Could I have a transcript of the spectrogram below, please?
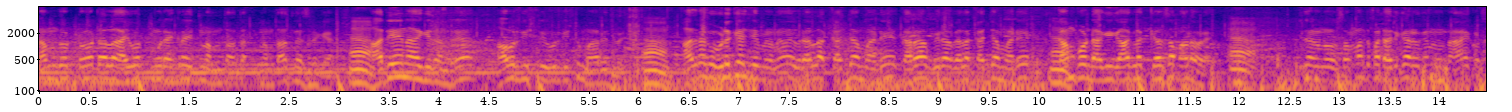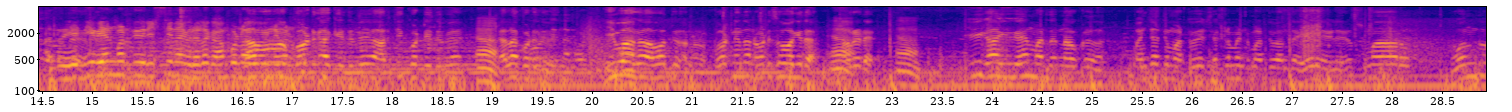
ನಮ್ದು ಟೋಟಲ್ ಐವತ್ಮೂರು ಎಕರೆ ಇತ್ತು ನಮ್ ತಾತ ನಮ್ ತಾತನ ಹೆಸರಿಗೆ. ಅದೇನಾಗಿದೆ ಅಂದ್ರೆ ಅವ್ರಿಗಿಷ್ಟು ಇವ್ರಿಗಿಷ್ಟು ಮಾರಿದ್ವಿ. ಅದ್ರಾಗ ಉಳಿಕೆ ಜಮೀನು ಇವರೆಲ್ಲ ಕಜ್ಜಾ ಮಾಡಿ ಕರ ಬಿರ ಅವೆಲ್ಲ ಕಜ್ಜಾ ಮಾಡಿ ಕಾಂಪೌಂಡ್ ಆಗಿ ಈಗಾಗಲೇ ಕೆಲಸ ಮಾಡವ್ರೆ ಇದನ್ನು ಸಂಬಂಧಪಟ್ಟ ಅಧಿಕಾರಿಗಳಿಗೆ ನಾವು ನ್ಯಾಯ ಕೊಡ್ತೀವಿ ನೀವೇನ್ ಮಾಡ್ತಿದ್ರಿ ಇಷ್ಟು ದಿನ ಇವರೆಲ್ಲ ಕಾಂಪೌಂಡ್ ನಾವು ಕೋರ್ಟ್ಗೆ ಹಾಕಿದ್ವಿ ಅರ್ಜಿ ಕೊಟ್ಟಿದ್ವಿ. ಎಲ್ಲ ಕೊಟ್ಟಿದ್ವಿ. ಇವಾಗ ಅವತ್ತು ಕೋರ್ಟ್ನಿಂದ ನೋಟಿಸ್ ಹೋಗಿದೆ ಆಲ್ರೆಡಿ ಈಗ ಈಗ ಏನ್ ಮಾಡ್ತಾರೆ ನಾವು ಪಂಚಾಯತಿ ಮಾಡ್ತೀವಿ ಸೆಟಲ್ಮೆಂಟ್ ಮಾಡ್ತೀವಿ ಅಂತ ಹೇಳಿ ಹೇಳಿ ಸುಮಾರು ಒಂದು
